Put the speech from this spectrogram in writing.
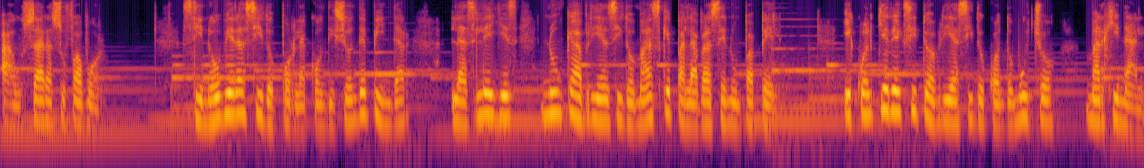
a usar a su favor. Si no hubiera sido por la condición de Pindar, las leyes nunca habrían sido más que palabras en un papel y cualquier éxito habría sido cuando mucho marginal.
